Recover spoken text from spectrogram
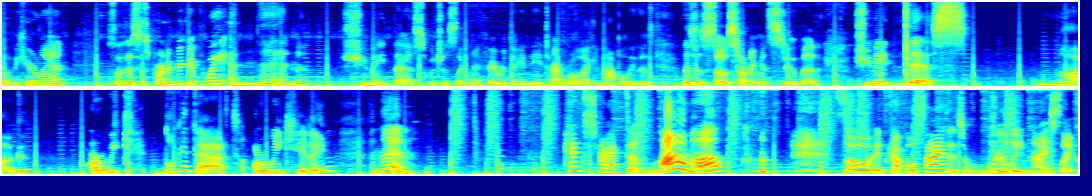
Love you, Carole Ann. So this is part of your giveaway, and then she made this, which is like my favorite thing in the entire world. I cannot believe this. This is so stunning and stupid. She made this mug. Are we, look at that. Are we kidding? And then, extract of llama. so it's got both sides. It's a really nice, like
